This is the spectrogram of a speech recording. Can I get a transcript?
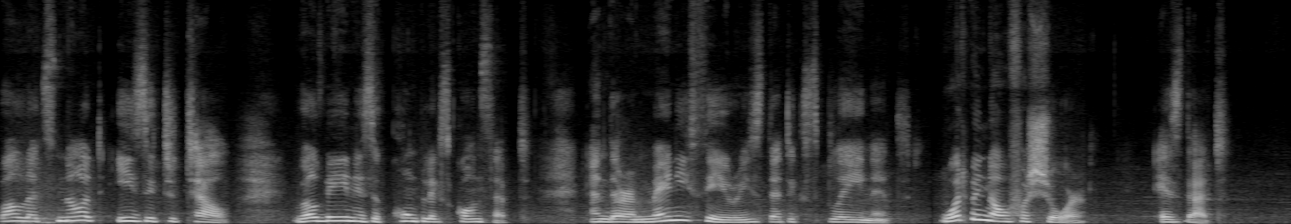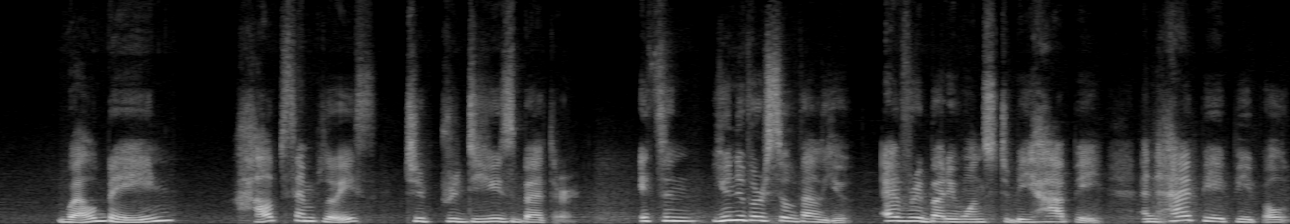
Well, that's not easy to tell. Well-being is a complex concept, and there are many theories that explain it. What we know for sure is that well being helps employees to produce better. It's a universal value. Everybody wants to be happy, and happy people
